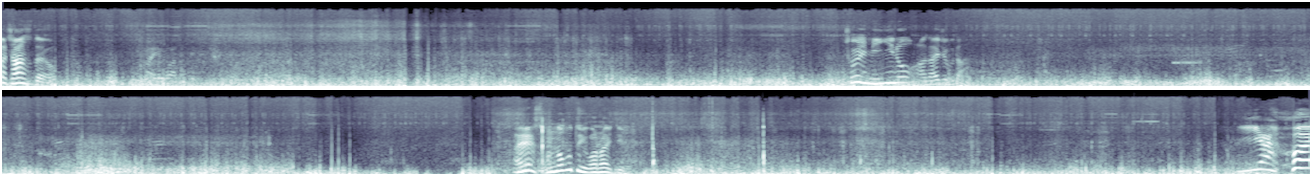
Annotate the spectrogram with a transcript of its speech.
今チャンスだよ。今弱ってる。ちょい右のあ大丈夫だ。えそんなこと言わないでよやっほい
